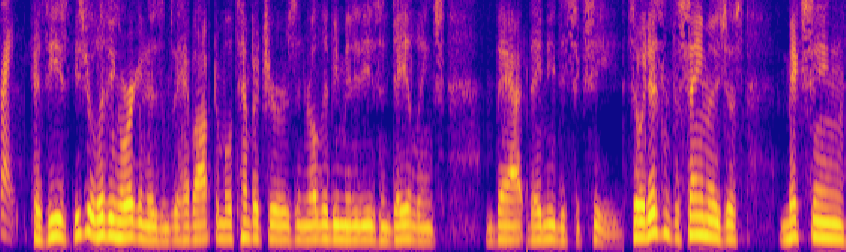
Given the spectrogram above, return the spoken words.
Right. Because these, these are living organisms. They have optimal temperatures and relative humidities and day lengths that they need to succeed. So it isn't the same as just mixing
